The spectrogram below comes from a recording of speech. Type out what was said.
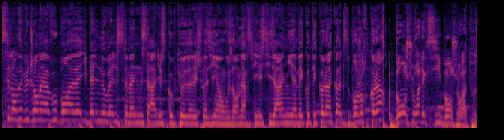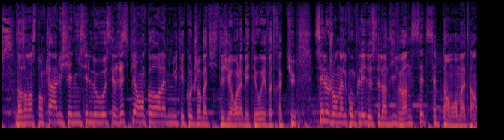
Excellent début de journée à vous. Bon réveil, belle nouvelle semaine. C'est Radioscope que vous avez choisi. On vous en remercie. Il est 6h30 à mes côtés. Colin Codes. Bonjour Colin. Bonjour Alexis, bonjour à tous. Dans un instant, Clara Luciani, c'est le nouveau. C'est Respire encore. La minute éco de Jean-Baptiste Giraud, la météo et votre actu. C'est le journal complet de ce lundi 27 septembre au matin.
